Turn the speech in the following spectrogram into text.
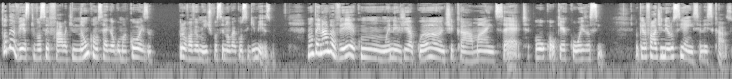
toda vez que você fala que não consegue alguma coisa, provavelmente você não vai conseguir mesmo. Não tem nada a ver com energia quântica, mindset ou qualquer coisa assim. Eu quero falar de neurociência nesse caso.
